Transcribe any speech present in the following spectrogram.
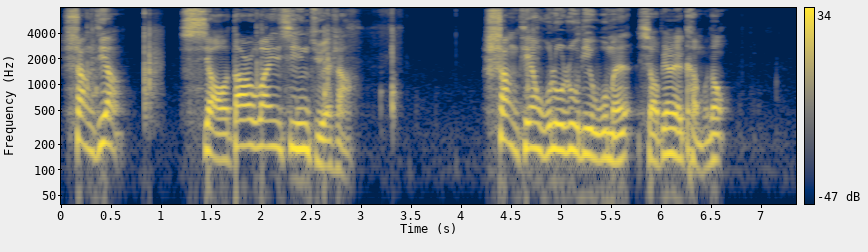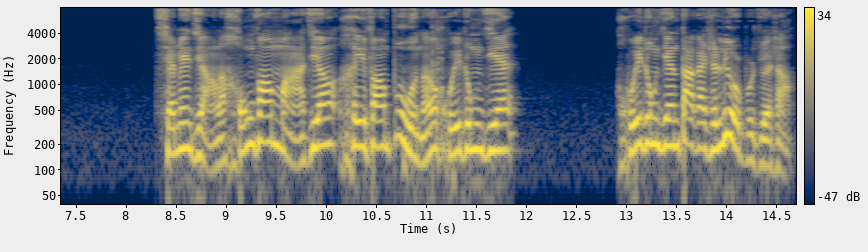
上将，小刀弯心绝杀，上天无路入地无门，小兵也啃不动。前面讲了，红方马将，黑方不能回中间，回中间大概是六步绝杀。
